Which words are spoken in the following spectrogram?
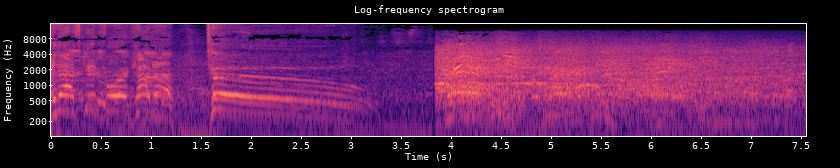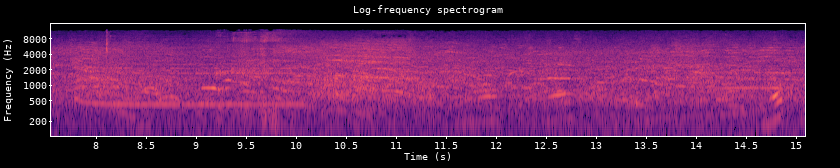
And that's good for a count of two. Nope.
